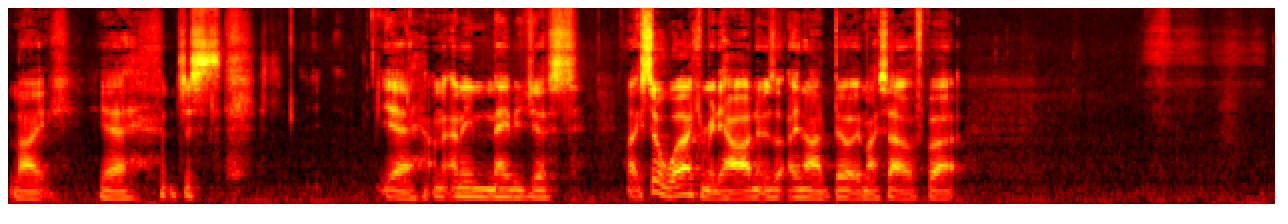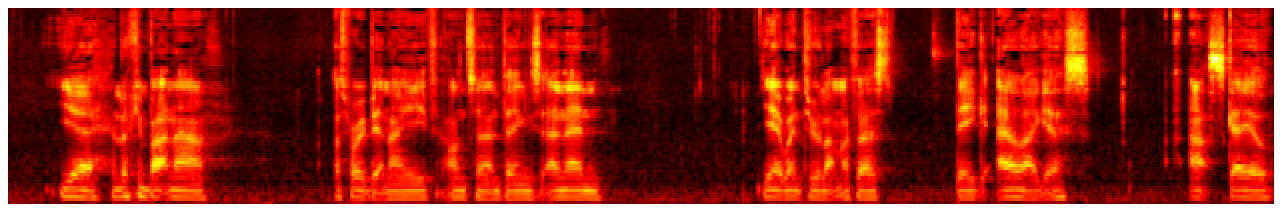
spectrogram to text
Like, yeah, just yeah. I mean, maybe just like still working really hard, and it was you know I built it myself, but yeah, looking back now, I was probably a bit naive on certain things, and then yeah, went through like my first big L, I guess, at scale.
